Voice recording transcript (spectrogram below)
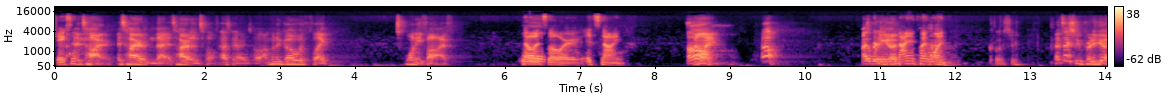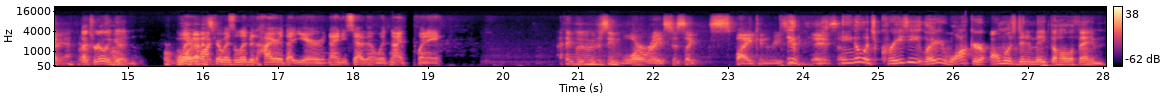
Jason, It's higher. It's higher than that. It's higher than 12. It has to be higher than 12. I'm gonna go with like 25. no, Well, it's lower. It's nine. oh, Nine. I pretty win. Nine point one. Closer. that's actually pretty good. Yeah. For- That's really for- good. For war, Larry that is- Walker was a little bit higher that year, 97 with 9.8. I think we- we've just seen war rates just like spike in recent Dude, days. So. you know what's crazy? Larry Walker almost didn't make the Hall of Fame.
